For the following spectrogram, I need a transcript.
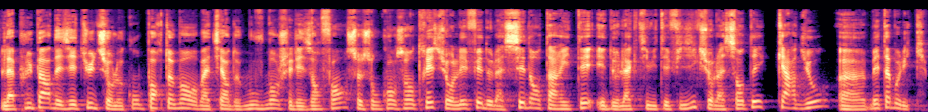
La plupart des études sur le comportement en matière de mouvement chez les enfants se sont concentrées sur l'effet de la sédentarité et de l'activité physique sur la santé cardio-métabolique.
